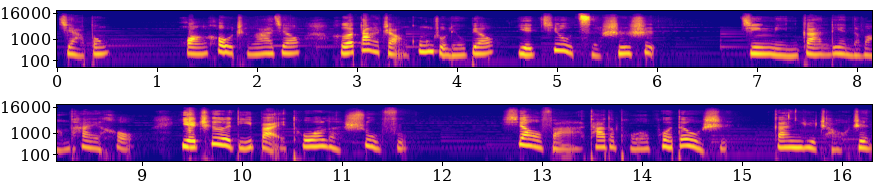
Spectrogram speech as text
驾崩。皇后陈阿娇和大长公主刘彪也就此失势，精明干练的王太后也彻底摆脱了束缚，效法她的婆婆窦氏，干预朝政，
